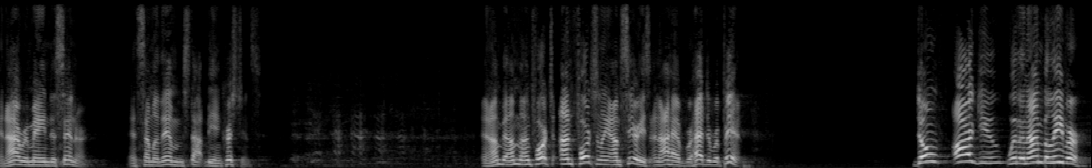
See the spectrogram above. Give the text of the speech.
and I remained a sinner. And some of them stopped being Christians. and I'm, I'm unfortunately, unfortunately, I'm serious, and I have had to repent. Don't argue with an unbeliever.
